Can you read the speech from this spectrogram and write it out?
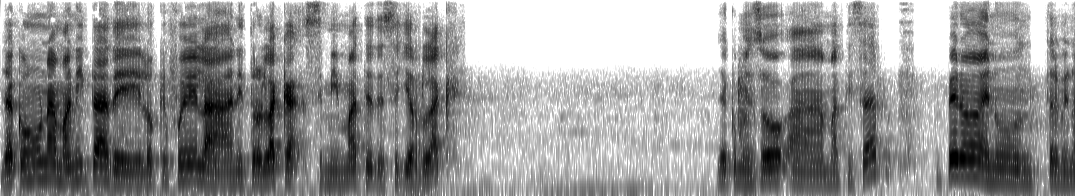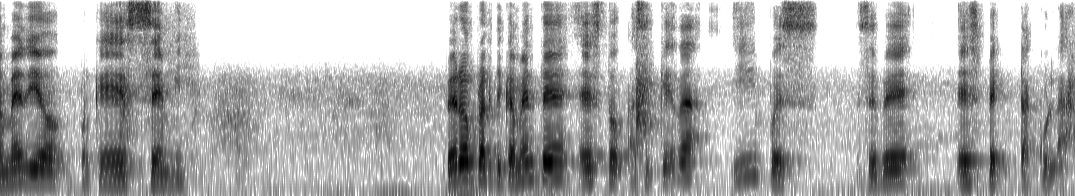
Ya con una manita de lo que fue la nitrolaca semimate de Sellerlac. Ya comenzó a matizar, pero en un término medio porque es semi. Pero prácticamente esto así queda y pues se ve espectacular.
